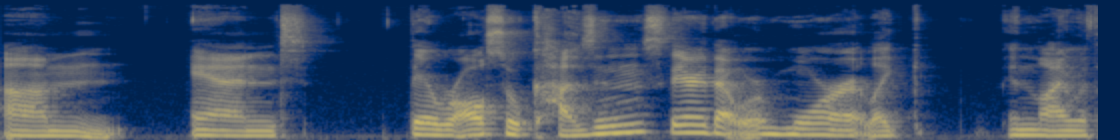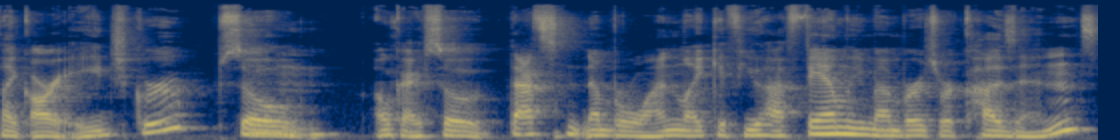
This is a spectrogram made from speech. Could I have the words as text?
Um and there were also cousins there that were more like in line with like our age group. So Mhm. Okay, so that's number one. Like if you have family members or cousins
